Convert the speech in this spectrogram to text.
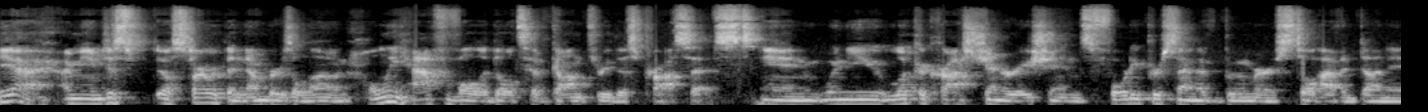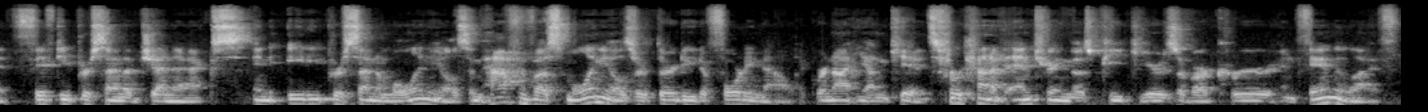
Yeah, I mean, just I'll start with the numbers alone. Only half of all adults have gone through this process. And when you look across generations, 40% of boomers still haven't done it, 50% of Gen X, and 80% of millennials. And half of us millennials are 30 to 40 now. Like we're not young kids. We're kind of entering those peak years of our career and family life.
